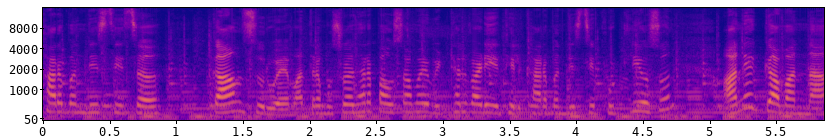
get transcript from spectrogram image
खारबंदिस्तीचं काम सुरू आहे. मात्र मुसळधार पावसामुळे विठ्ठलवाडी येथील खारबंदिस्ती फुटली असून अनेक गावांना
